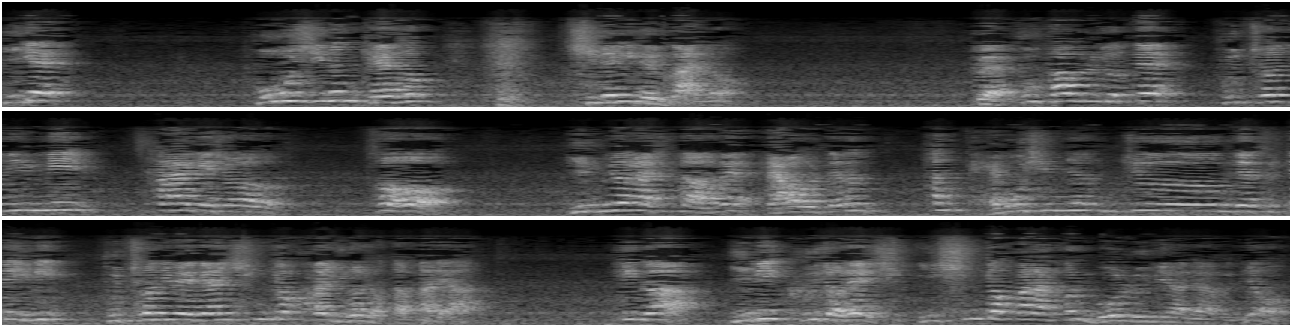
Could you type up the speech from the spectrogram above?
이게 도시는 계속 진행이 될 거 아니에요. 왜? 부파불교 때 부처님이 살아계셔서 인면하신 다음에 내가 볼 때는 한 150년쯤 됐을 때 이미 부처님에 대한 신격화가 이루어졌단 말이야. 그러니까 이미 그 전에 시- 이 신격화라는 건 뭘 의미하냐면요.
